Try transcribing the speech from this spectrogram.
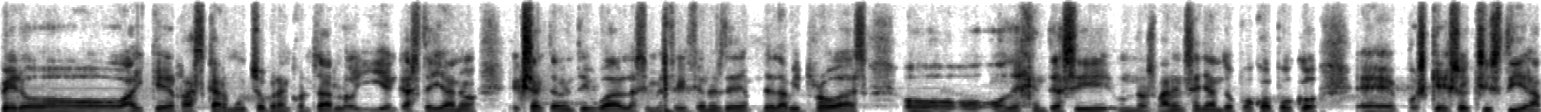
pero hay que rascar mucho para encontrarlo. Y en castellano, exactamente igual, las investigaciones de, David Roas o, de gente así nos van enseñando poco a poco eh, pues que eso existía,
